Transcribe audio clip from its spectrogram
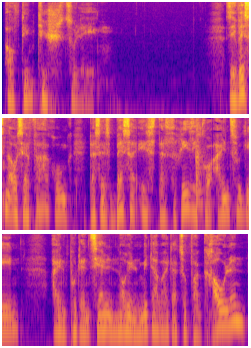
auf den Tisch zu legen. Sie wissen aus Erfahrung, dass es besser ist, das Risiko einzugehen, einen potenziellen neuen Mitarbeiter zu vergraulen,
